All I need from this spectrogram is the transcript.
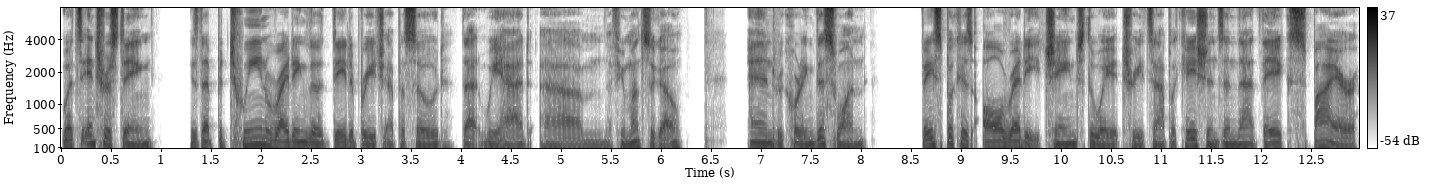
what's interesting is that between writing the data breach episode that we had um, a few months ago and recording this one, Facebook has already changed the way it treats applications and that they expire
